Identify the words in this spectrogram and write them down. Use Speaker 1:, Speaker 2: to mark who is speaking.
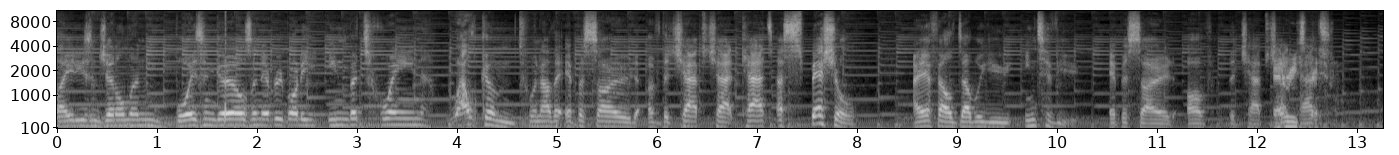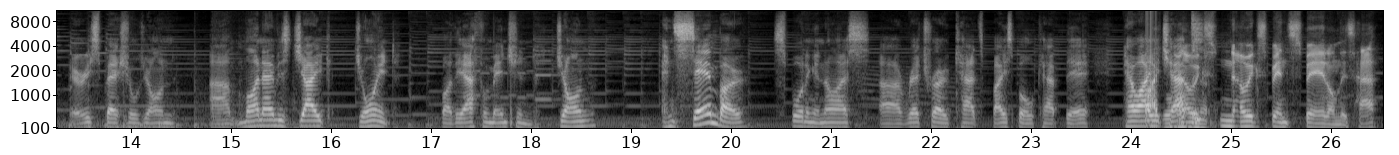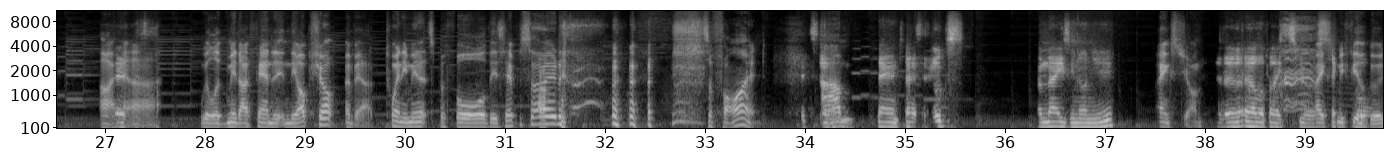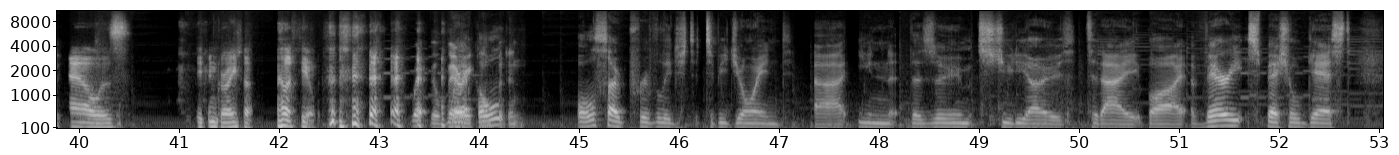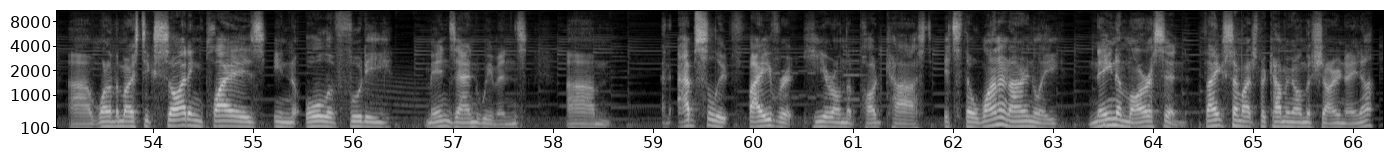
Speaker 1: ladies and gentlemen, boys and girls, and everybody in between. Welcome to another episode of the Chaps Chat Cats, a special AFLW interview episode of the Chaps Chat
Speaker 2: Very
Speaker 1: Cats.
Speaker 2: special.
Speaker 1: Very special, John. Um, my name is Jake, joined by the aforementioned John and Sambo, sporting a nice uh, retro Cats baseball cap there. How are you,
Speaker 2: Well,
Speaker 3: No,
Speaker 1: chaps?
Speaker 3: ex- no expense spared on this hat. I uh, will admit I found it in the op shop about 20 minutes before this episode.
Speaker 1: It's a find.
Speaker 2: It's
Speaker 1: Um,
Speaker 2: um, fantastic. It looks amazing on you.
Speaker 3: Thanks, John.
Speaker 2: It elevates your
Speaker 3: Makes me feel good.
Speaker 2: Hours even greater. I feel.
Speaker 1: We're,
Speaker 3: Feel very
Speaker 1: we're all-
Speaker 3: confident.
Speaker 1: also privileged to be joined uh, in the Zoom studios today by a very special guest, uh, one of the most exciting players in all of footy, men's and women's. Um, an absolute favourite here on the podcast. It's the one and only Nina Morrison. Thanks so much for coming on the show, Nina.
